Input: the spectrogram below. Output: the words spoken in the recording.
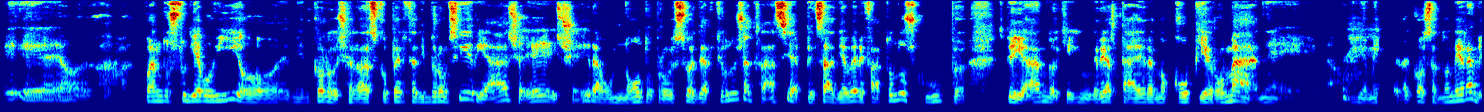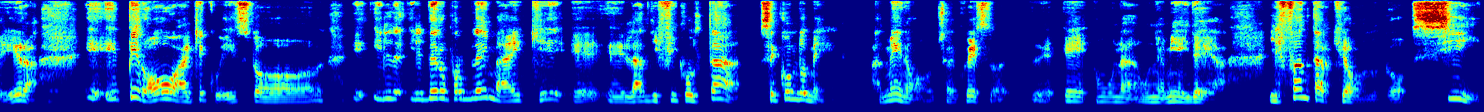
E, quando studiavo io, mi ricordo che c'era la scoperta di bronzi di Riace e c'era un noto professore di archeologia classica e pensava di avere fatto lo scoop spiegando che in realtà erano copie romane ovviamente la cosa non era vera, e, e però anche questo, il, il, vero problema è che eh, eh, la difficoltà, secondo me, almeno cioè, questo è una, una, mia idea, il fantarcheologo si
